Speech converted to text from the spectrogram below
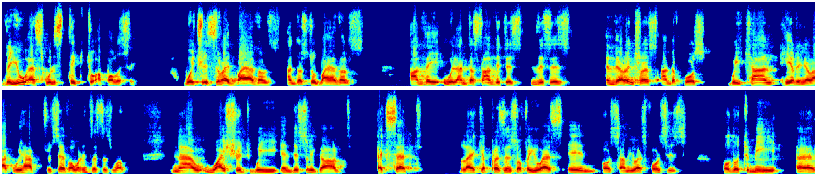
the US will stick to a policy which is read by others, understood by others, and they will understand that is, this is in their interests. And of course, we can, here in Iraq, we have to serve our interests as well. Now, why should we, in this regard, accept like a presence of a U.S. in or some U.S. forces? Although to me, uh,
